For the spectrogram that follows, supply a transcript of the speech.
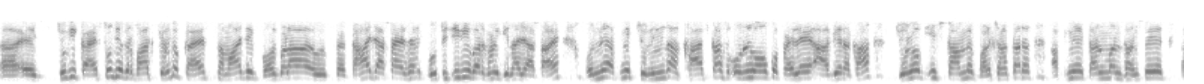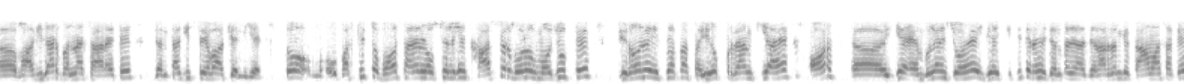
क्योंकि कायस्तों की अगर बात करें तो कायस समाज एक बहुत बड़ा कहा जाता है बुद्धिजीवी वर्ग में गिना जाता है। उनने अपने चुनिंदा खास खास उन लोगों को पहले आगे रखा जो लोग इस काम में बढ़ चढ़कर अपने तन मन धन से भागीदार बनना चाह रहे थे जनता की सेवा के लिए। तो उपस्थित तो बहुत सारे लोग थे, लेकिन खासकर वो लोग मौजूद थे जिन्होंने इसमें अपना सहयोग प्रदान किया है और ये एंबुलेंस जो है, ये किसी तरह से जनता, जनार्दन के काम आ सके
